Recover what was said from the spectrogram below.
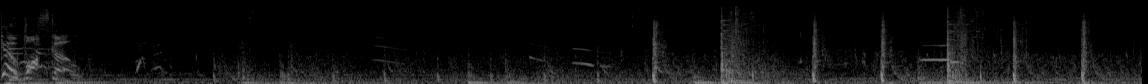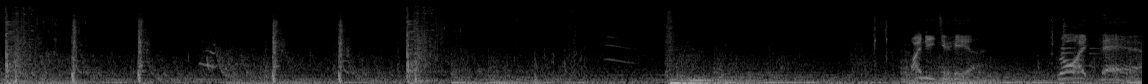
Go, Bosco! I need you here. Right there.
